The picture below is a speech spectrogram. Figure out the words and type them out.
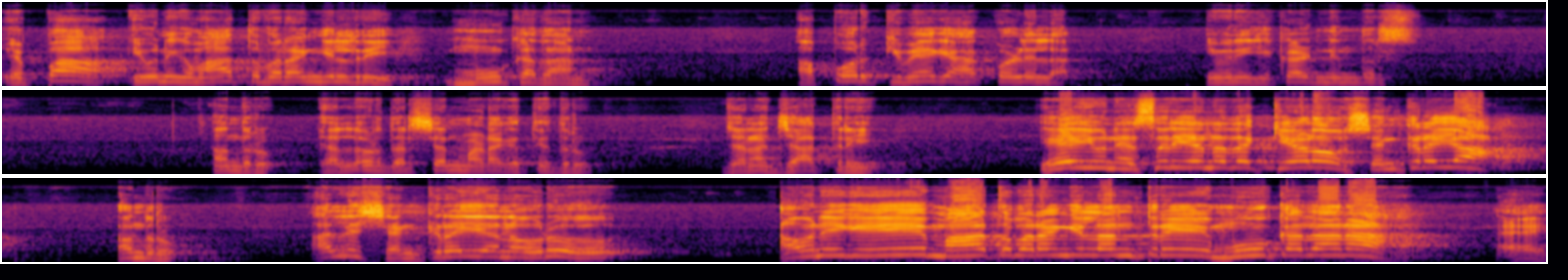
ಎಪ್ಪ ಇವನಿಗೆ ಮಾತು ಬರಂಗಿಲ್ರಿ, ಮೂಕದಾನ್. ಅಪ್ಪೋರು ಕಿವಿಯಾಗೆ ಹಾಕ್ಕೊಳ್ಳಿಲ್ಲ. ಇವನಿಗೆ ಈ ಕಡೆ ನಿಂದಿರ್ಸು. ಅಂದರು. ಎಲ್ಲರೂ ದರ್ಶನ ಮಾಡಾಕತ್ತಿದ್ರು. ಜನ ಜಾತ್ರಿ. ಏ, ಇವನ ಹೆಸರು ಏನದ ಕೇಳೋ? ಶಂಕರಯ್ಯ. ಅಂದರು. ಅಲ್ಲಿ ಶಂಕರಯ್ಯನವರು ಅವನಿಗೆ ಮಾತು ಬರಂಗಿಲ್ಲ ಅಂತ್ರಿ ಮೂಕದಾನ. ಏ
